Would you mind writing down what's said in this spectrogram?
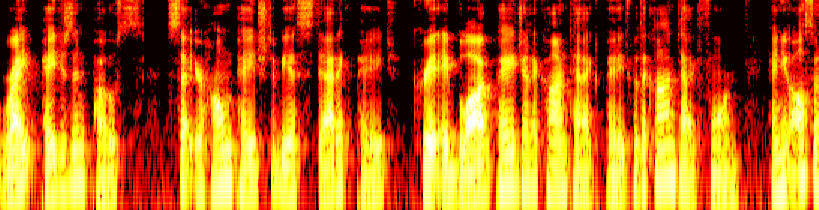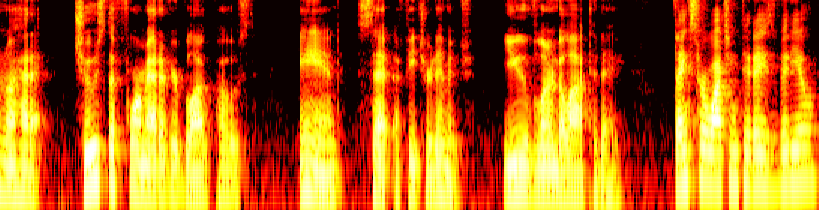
write pages and posts, set your home page to be a static page, create a blog page and a contact page with a contact form. And you also know how to choose the format of your blog post and set a featured image. You've learned a lot today. Thanks for watching today's video.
